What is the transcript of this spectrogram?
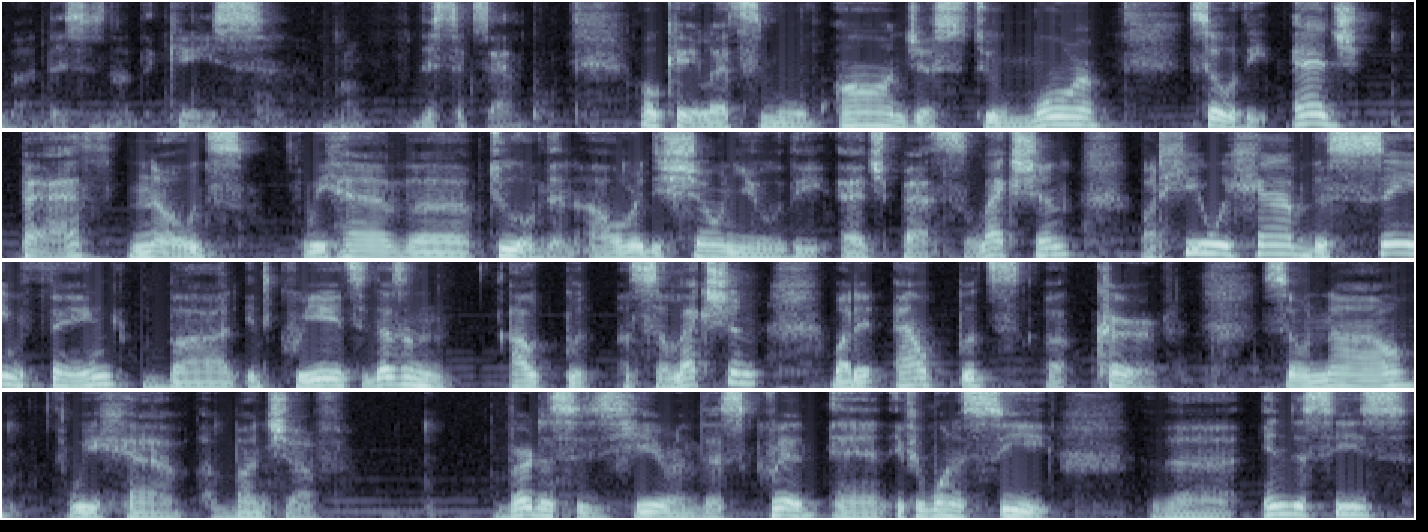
but this is not the case from this example okay let's move on just two more so the edge path nodes we have uh, two of them I already shown you the edge path selection but here we have the same thing but it creates it doesn't output a selection but it outputs a curve so now we have a bunch of vertices here on this grid. And if you want to see the indices,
